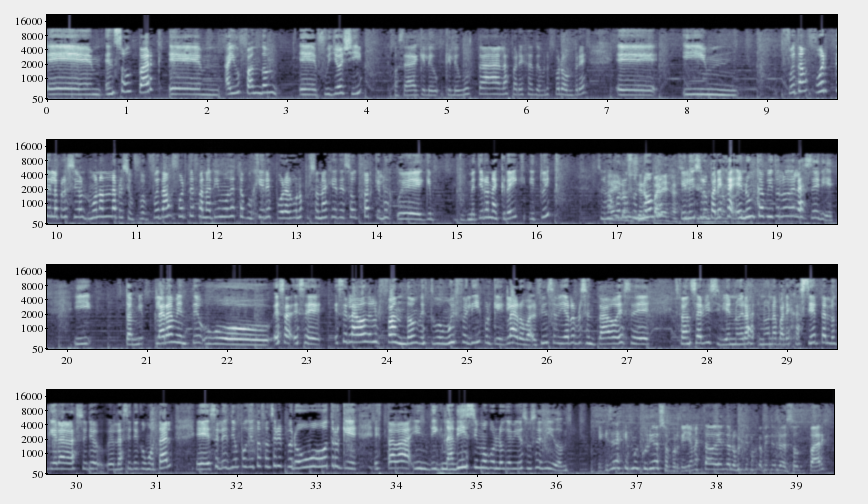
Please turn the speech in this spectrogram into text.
Eh, en South Park eh, hay un fandom eh, Fuyoshi, o sea, que le, que le gusta a las parejas de hombres por hombre. eh, y mm, fue tan fuerte la presión, bueno, no la presión, fue, fue tan fuerte el fanatismo de estas mujeres por algunos personajes de South Park que, los, eh, que metieron a Craig y Twig, si no me acuerdo sus nombres, y lo hicieron pareja en un capítulo de la serie. Y también claramente hubo esa, ese ese lado del fandom estuvo muy feliz porque claro al fin se había representado ese fanservice si bien no era no una pareja cierta en lo que era la serie la serie como tal eh, se les dio un poquito de fanservice pero hubo otro que estaba indignadísimo con lo que había sucedido Es que sabes que es muy curioso porque yo me he estado viendo los últimos capítulos de South Park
